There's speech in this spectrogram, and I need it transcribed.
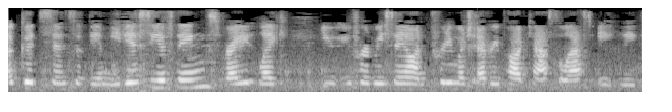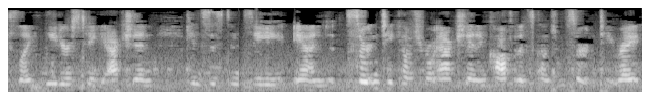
a good sense of the immediacy of things, right? Like you, you've heard me say on pretty much every podcast the last eight weeks, like leaders take action, consistency and certainty comes from action and confidence comes from certainty, right?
